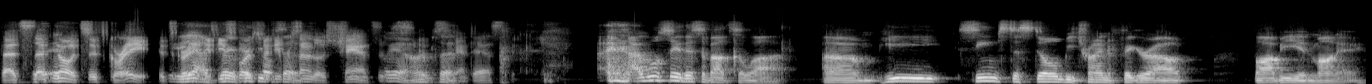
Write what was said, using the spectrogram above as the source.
that's that. It- no, it's it's great. It's great. Yeah, if it's he great, scores 50%. fifty percent of those chances, Oh, yeah, it's 100%. fantastic. I will say this about Salah. Um, he seems to still be trying to figure out Bobby and Mane,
